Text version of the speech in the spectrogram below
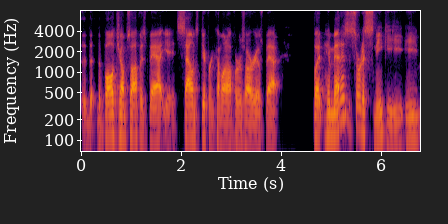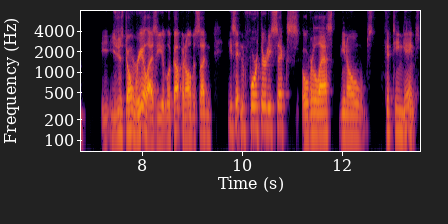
the the ball jumps off his bat. It sounds different coming off of Rosario's bat, but Gimenez is sort of sneaky. He he you just don't realize it. You look up and all of a sudden he's hitting 436 over the last you know 15 games.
